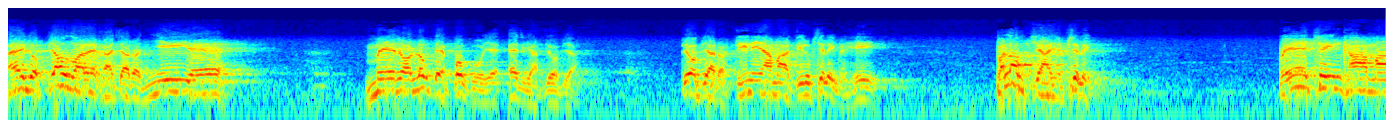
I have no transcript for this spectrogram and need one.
အဲ့တော့ပြောင်းသွားတဲ့အခါကျတော့ညီရဲ့မေတော်လုတ်တဲ့ပုံကိုရဲ့အဲ့ဒီဟာပြောပြပြောပြတော့ဒီနေရာမှာဒီလိုဖြစ်လိမ့်မယ်ဟေးဘလောက်ကြာရင်ဖြစ်လိမ့်မယ်ဘယ်ချိန်ခါမှာ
